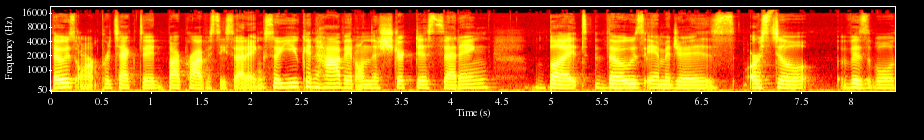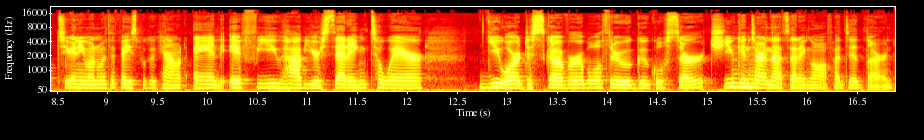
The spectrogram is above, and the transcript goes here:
those aren't protected by privacy settings. So you can have it on the strictest setting, but those images are still visible to anyone with a Facebook account. And if you have your setting to where you are discoverable through a Google search, you mm-hmm. can turn mm-hmm. that setting off. I did learn.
